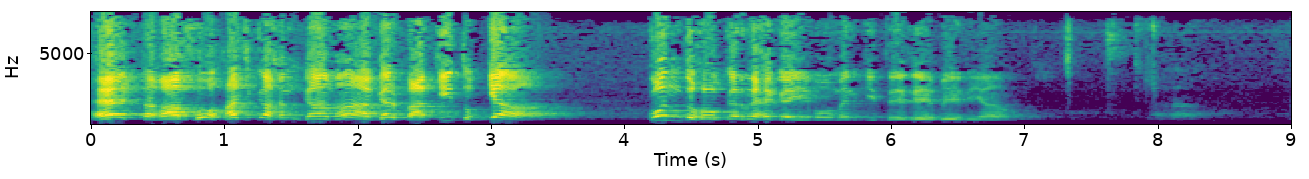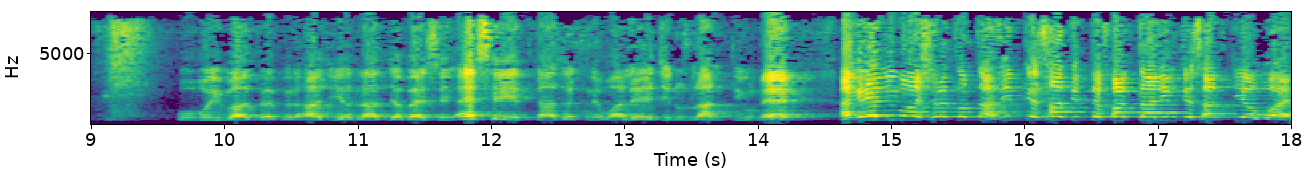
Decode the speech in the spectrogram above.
ہے طواف و حج کا ہنگامہ اگر باقی تو کیا؟ کند ہو کر رہ گئی مومن کی تیرے بے نیام۔ وہ وہی بات ہے، پھر حاجی حضرات جب ایسے ایسے اعتقاد رکھنے والے ہیں جنہوں لانتیوں نے، انگریزی معاشرت اور تہذیب کے ساتھ اتفاق تعلیم کے ساتھ کیا ہوا ہے،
